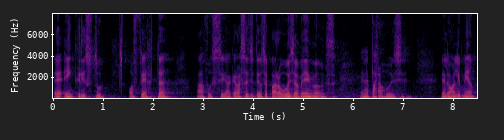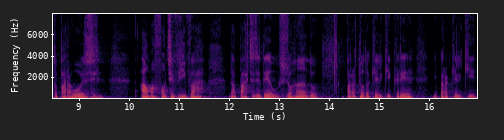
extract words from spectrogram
é, em Cristo oferta a você. A graça de Deus é para hoje, amém, irmãos? Ela é para hoje. Ela é um alimento para hoje. Há uma fonte viva da parte de Deus jorrando para todo aquele que crê e para aquele que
